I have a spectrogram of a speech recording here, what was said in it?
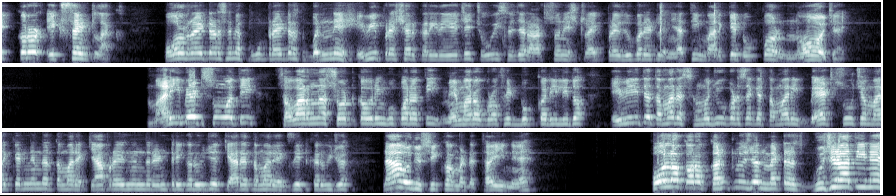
એક કરોડ એકસાઠ લાખ. કોલ રાઇટર્સ અને પુટ રાઇટર્સ બંને હેવી પ્રેશર કરી રહ્યા છે. ચોવીસ હજાર આઠસો ની સ્ટ્રાઇક પ્રાઇસ ઉપર. એટલે ત્યાંથી માર્કેટ ઉપર ન જાય. મારી બેટ શું હતી? સવારના શોર્ટ કવરિંગ ઉપર હતી, મેં મારો પ્રોફિટ બુક કરી લીધો. એવી રીતે તમારે સમજવું પડશે કે તમારી બેટ શું છે માર્કેટની અંદર, તમારે કયા પ્રાઇસની અંદર એન્ટ્રી કરવી જોઈએ, ક્યારે તમારે એક્ઝિટ કરવી જોઈએ. આ બધું શીખવા માટે થઈને ફોલો કરો કન્ક્લુઝન મેટર્સ ગુજરાતીને.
